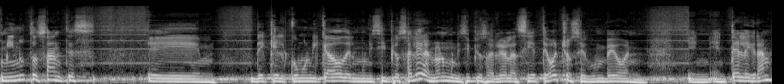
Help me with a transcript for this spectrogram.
minutos antes eh, de que el comunicado del municipio saliera, ¿no? El municipio salió a las 7, 8, según veo en, en, Telegram,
